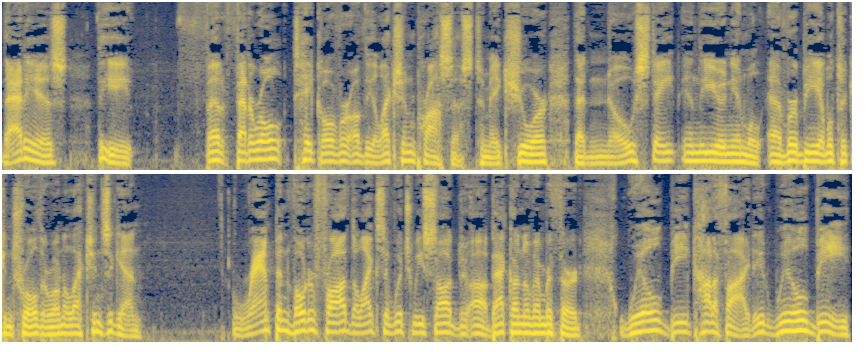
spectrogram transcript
That is the federal takeover of the election process to make sure that no state in the union will ever be able to control their own elections again. Rampant voter fraud, the likes of which we saw uh, back on November 3rd, will be codified. It will be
